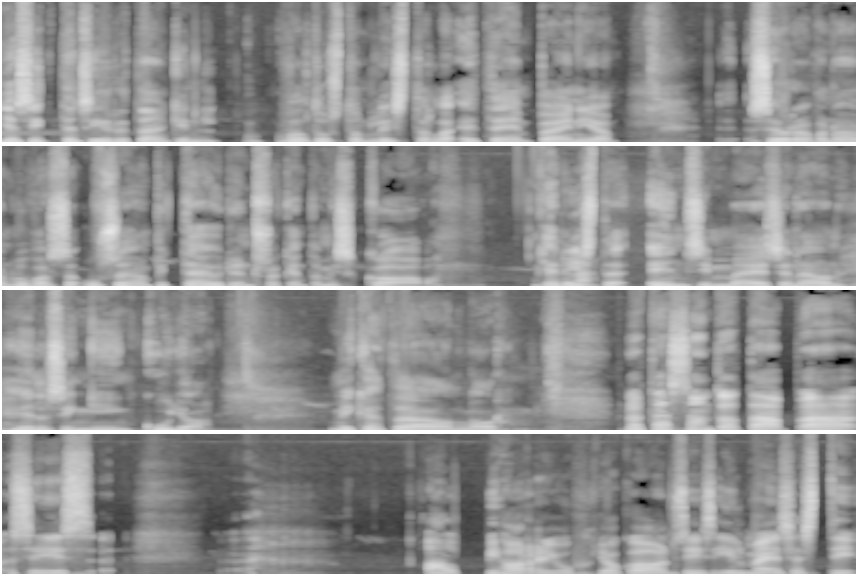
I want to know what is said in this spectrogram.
Ja sitten siirrytäänkin valtuuston listalla eteenpäin ja seuraavana on luvassa useampi täydennysrakentamiskaava. Ja Kyllä. niistä ensimmäisenä on Helsingin kuja. Mikä tämä on, Laura? No tässä on tota, äh, siis äh, Alppiharju, joka on siis ilmeisesti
